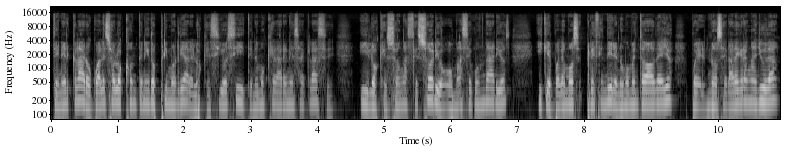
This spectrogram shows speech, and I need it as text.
tener claro cuáles son los contenidos primordiales, los que sí o sí tenemos que dar en esa clase y los que son accesorios o más secundarios y que podemos prescindir en un momento dado de ellos, pues nos será de gran ayuda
